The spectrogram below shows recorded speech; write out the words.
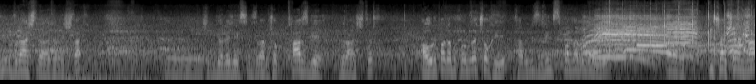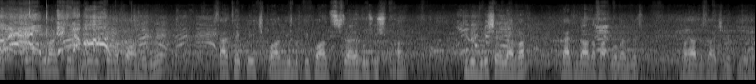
bir branştır arkadaşlar. Ee, şimdi göreceksiniz bak çok tarz bir branştır. Avrupa'da bu konuda çok iyi. Tabii biz ring sporlarında iyi. Evet. Üç hakem var. İlk vuran kim pozisyona puan veriyor. Mesela tekme 2 puan, yumruk 1 puan, sıçrayla vuruş 3 puan gibi gibi şeyler var. Belki daha da farklı olabilir. Bayağıdır takip etmiyordum.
